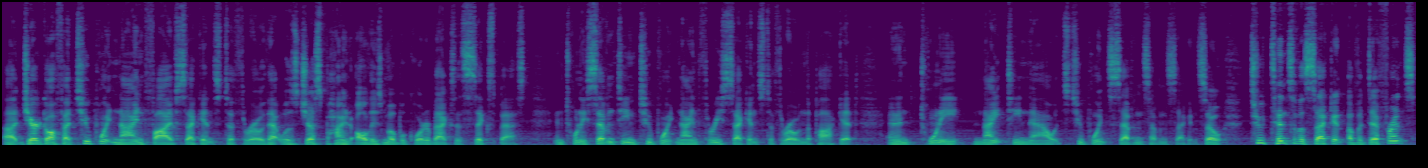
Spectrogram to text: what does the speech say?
uh, Jared Goff had 2.95 seconds to throw. That was just behind all these mobile quarterbacks as sixth best. In 2017, 2.93 seconds to throw in the pocket. And in 2019 now, it's 2.77 seconds. So two tenths of a second of a difference.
